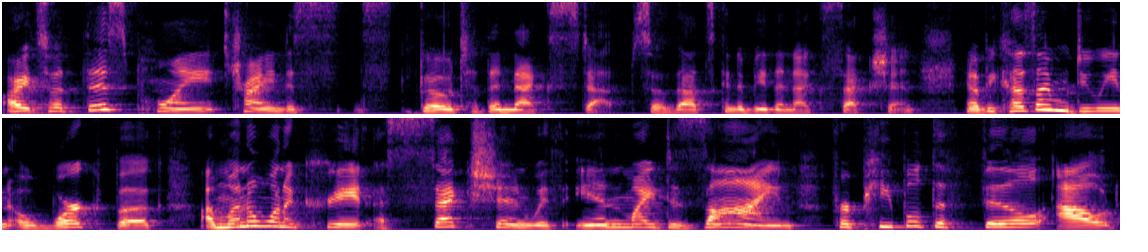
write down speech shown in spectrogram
All right, so at this point, trying to go to the next step. So that's gonna be the next section. Now, because I'm doing a workbook, I'm gonna wanna create a section within my design for people to fill out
